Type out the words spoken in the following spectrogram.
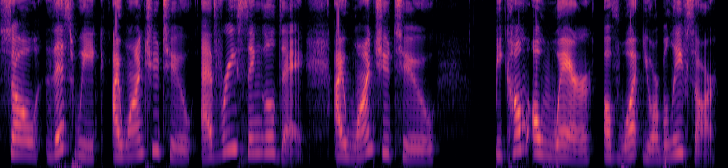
So, this week, I want you to, every single day, I want you to become aware of what your beliefs are.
